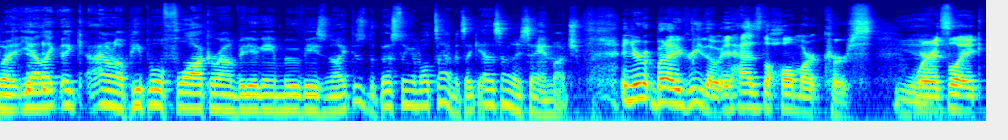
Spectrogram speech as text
but yeah like like i don't know people flock around video game movies and like this is the best thing of all time it's like yeah that's not really saying much And you're, but I agree though. It has the hallmark curse, Yeah. where it's like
